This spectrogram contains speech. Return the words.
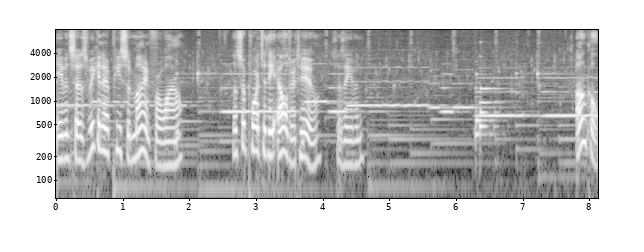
Avin says, We can have peace of mind for a while. Let's report to the Elder, too, says Avin. Uncle!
